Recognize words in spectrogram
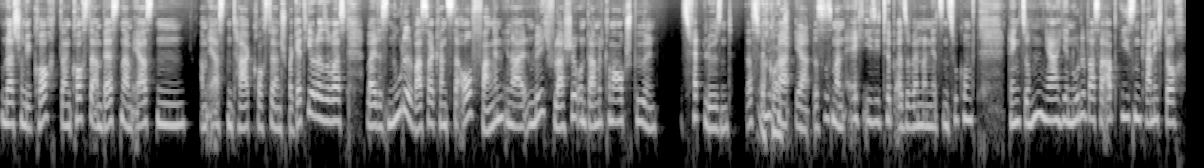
und du hast schon gekocht, dann kochst du am besten am ersten, am ersten Tag kochst du dann Spaghetti oder sowas, weil das Nudelwasser kannst du auffangen in einer alten Milchflasche und damit kann man auch spülen. Ist fettlösend. Das finde ich mal, ja, das ist mal ein echt easy Tipp. Also wenn man jetzt in Zukunft denkt, so, hm, ja, hier Nudelwasser abgießen kann ich doch,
